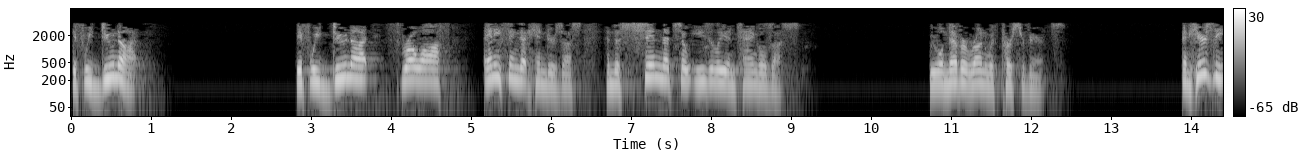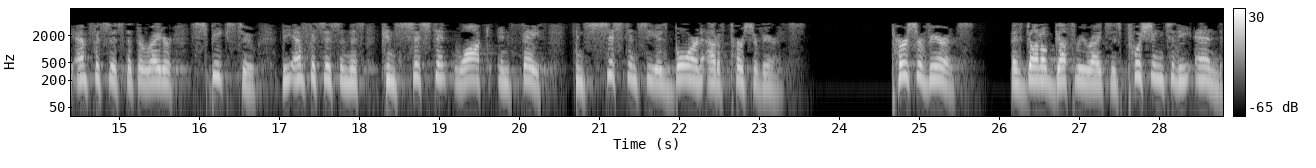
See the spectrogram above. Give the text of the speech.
If we do not, if we do not throw off anything that hinders us and the sin that so easily entangles us, we will never run with perseverance. And here's the emphasis that the writer speaks to the emphasis in this consistent walk in faith. Consistency is born out of perseverance. Perseverance, as Donald Guthrie writes, is pushing to the end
